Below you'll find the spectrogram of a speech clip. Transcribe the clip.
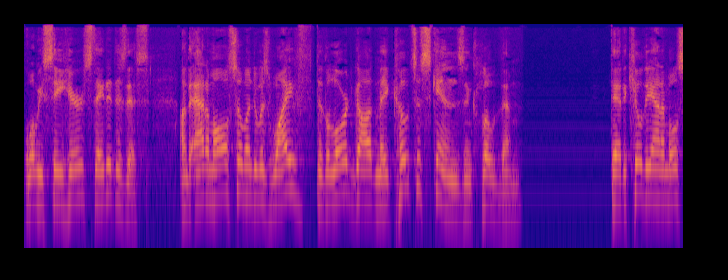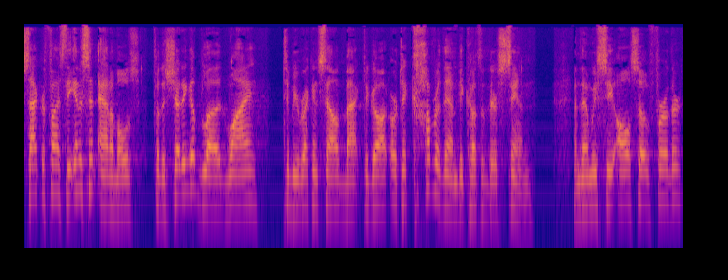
what we see here stated is this. Unto Adam also, unto his wife, did the Lord God make coats of skins and clothe them. They had to kill the animals, sacrifice the innocent animals for the shedding of blood. Why? to be reconciled back to God or to cover them because of their sin. And then we see also further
